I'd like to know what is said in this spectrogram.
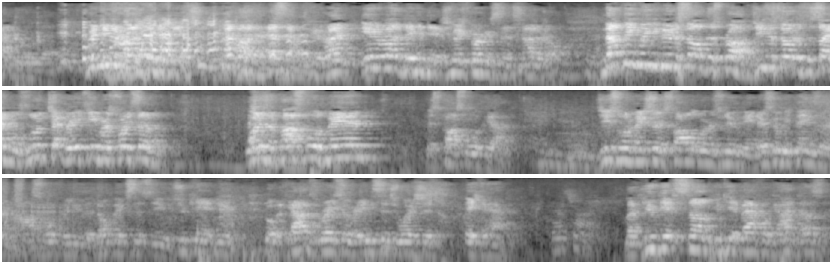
don't know that. But you interrupt, dig a ditch. How about that? That sounds good, right? Interrupt, dig a ditch. Makes perfect sense. Not at all. Nothing we can do to solve this problem. Jesus told his disciples, Luke chapter 18, verse 27. What is impossible with man is possible with God. Jesus wanted to make sure his followers knew, man, there's going to be things that are impossible for you that don't make sense to you, that you can't do. But with God's grace over any situation, it can happen. That's right. Like you get stumped, you get back. baffled. God doesn't.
